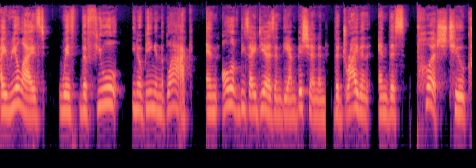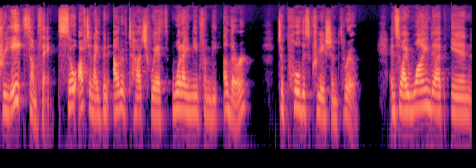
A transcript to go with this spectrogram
I realized with the fuel you know, being in the black and all of these ideas and the ambition and the drive and, and this push to create something. So often I've been out of touch with what I need from the other to pull this creation through. And so I wind up in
